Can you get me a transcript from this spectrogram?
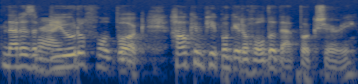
that is a right. beautiful book how can people get a hold of that book Cherie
